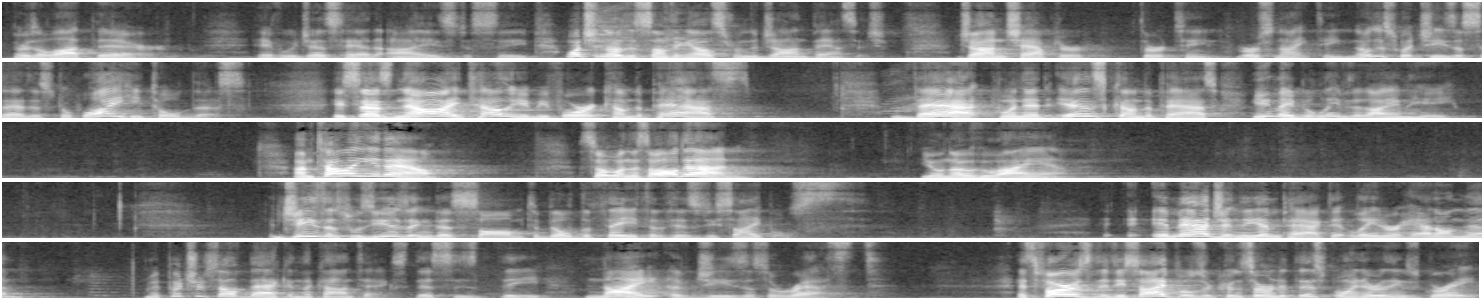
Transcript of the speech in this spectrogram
There's a lot there if we just had eyes to see. I want you to notice something else from the John passage. John chapter 13, verse 19. Notice what Jesus said as to why he told this. He says, Now I tell you before it come to pass, that when it is come to pass, you may believe that I am he. I'm telling you now, so when it's all done, you'll know who I am. Jesus was using this psalm to build the faith of his disciples. Imagine the impact it later had on them. I mean, put yourself back in the context. This is the night of Jesus' arrest. As far as the disciples are concerned at this point, everything's great.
